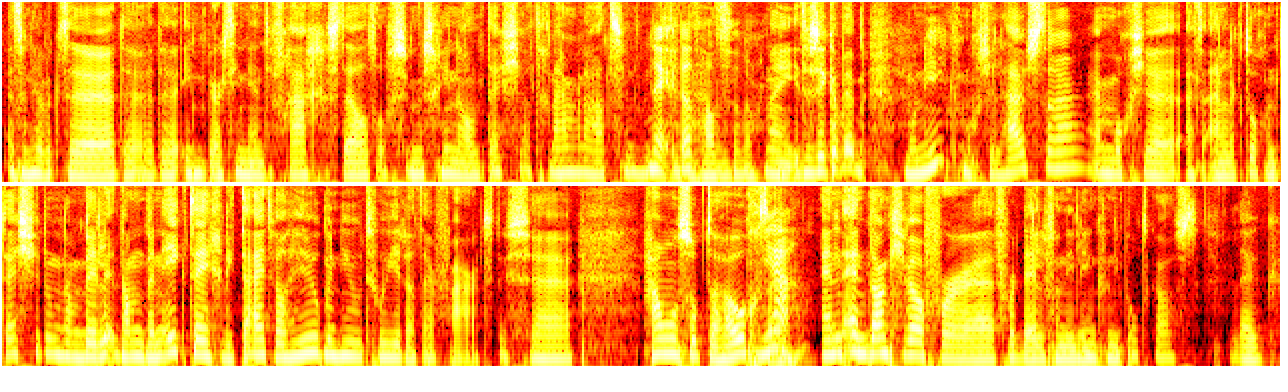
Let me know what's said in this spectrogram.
En toen heb ik de, de, de impertinente vraag gesteld of ze misschien al een testje had gedaan, maar dat had ze nog niet Nee, dat had ze nog niet. Nee, dus ik heb Monique, mocht je luisteren en mocht je uiteindelijk toch een testje doen, dan, wil, dan ben ik tegen die tijd wel heel benieuwd hoe je dat ervaart. Dus eh, hou ons op de hoogte. Ja. En, en dankjewel voor, eh, voor het delen van die link van die podcast. Leuk.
